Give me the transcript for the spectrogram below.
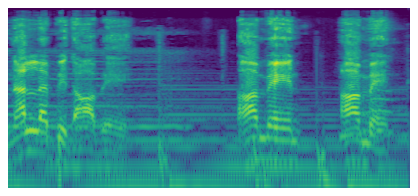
நல்ல பிதாவே. ஆமேன் ஆமேன்.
